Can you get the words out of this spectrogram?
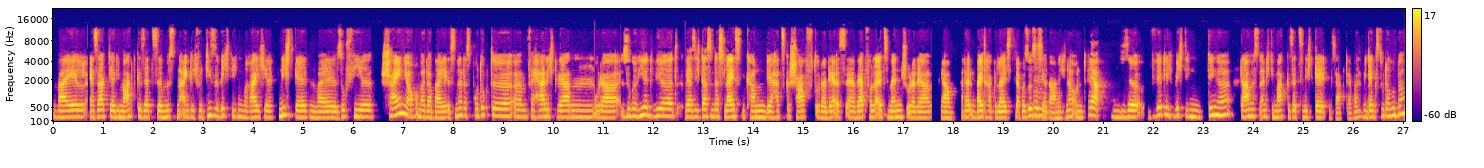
weil er sagt ja, die Marktgesetze müssten eigentlich für diese wichtigen Bereiche nicht gelten, weil so viel Schein ja auch immer dabei ist, ne? dass Produkte ähm, verherrlicht werden oder suggeriert wird, wer sich das und das leisten kann, der hat's geschafft oder der ist äh, wertvoll als Mensch oder der ja, hat halt einen Beitrag geleistet, aber so ist mhm. es ja gar nicht, ne? Und ja. diese wirklich wichtigen Dinge, da müssen eigentlich die Marktgesetze nicht gelten, sagt er. Wie denkst du darüber?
